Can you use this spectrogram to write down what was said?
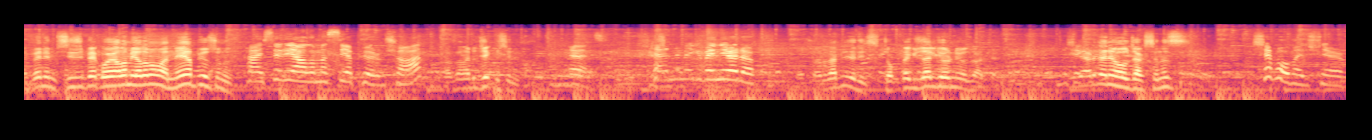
Efendim sizi pek oyalamayalım ama ne yapıyorsunuz? Kayseri yağlaması yapıyorum şu an. Kazanabilecek misiniz? Evet. Kendime güveniyorum. Başarılar dileriz. Çok da güzel görünüyor zaten. İleride ne olacaksınız? Şef olmayı düşünüyorum.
